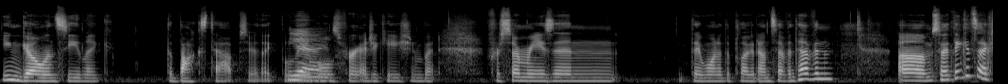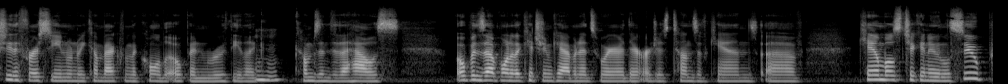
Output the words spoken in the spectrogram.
you can go and see like the box tops or like the Yeah. labels for education, but for some reason they wanted to plug it on Seventh Heaven. Um, so I think it's actually the first scene when we come back from the cold open. Ruthie like comes into the house, opens up one of the kitchen cabinets where there are just tons of cans of Campbell's chicken noodle soup,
